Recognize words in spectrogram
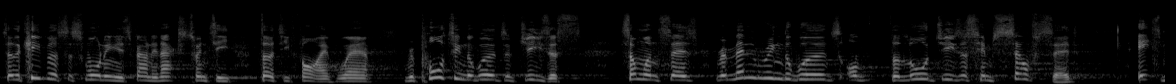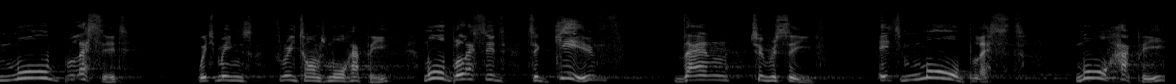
So the key verse this morning is found in Acts 20, 35, where reporting the words of Jesus, someone says, remembering the words of the Lord Jesus himself said, it's more blessed, which means three times more happy, more blessed to give than to receive. It's more blessed, more happy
